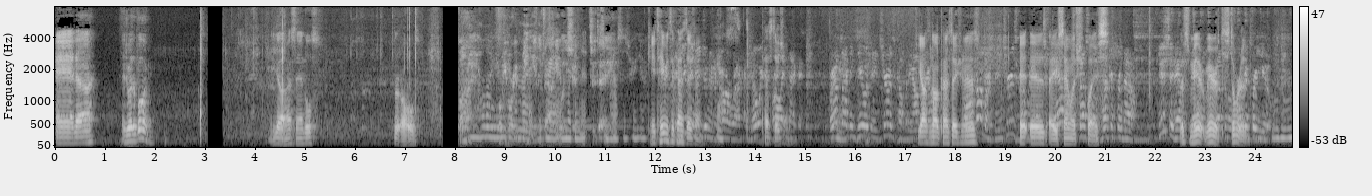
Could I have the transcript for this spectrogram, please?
and uh, enjoy the vlog. You got my sandals. They're old. Hey, hold on, give me a couple minutes. I'm trying. I'm looking at some houses right now. Can you take me to Penn Station? Yes. Penn Station. Yeah. You guys know what Penn Station is? It is a sandwich place. This mirror, mirror is distorted. Mm-hmm.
